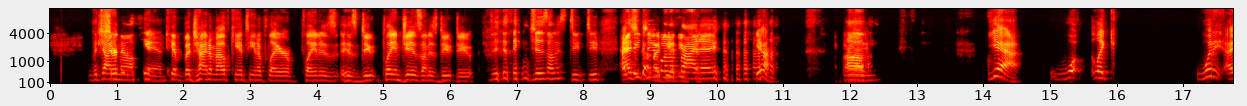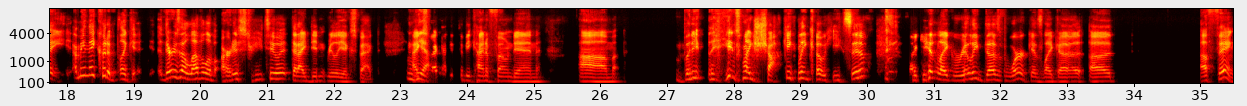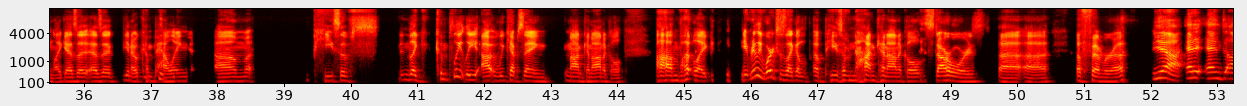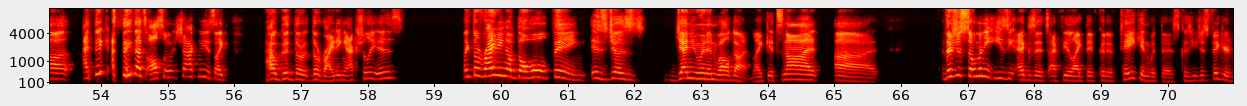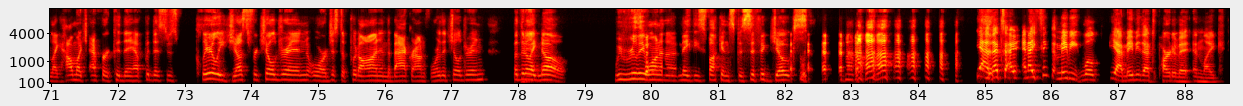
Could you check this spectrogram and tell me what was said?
Vagina shirtless mouth can- can. vagina mouth cantina player playing his his dude playing jizz on his dude dude jizz on his dude, dude. As you do on a a new thing. Friday. Yeah. Um, Um, yeah. What like what I I mean they could have like there's a level of artistry to it that I didn't really expect. I yeah. expected it to be kind of phoned in. Um but it it's like shockingly cohesive. like it like really does work as like a a a thing, like as a as a you know compelling um piece of like completely uh, we kept saying non-canonical um but like it really works as like a, a piece of non-canonical Star Wars uh uh ephemera. Yeah, and it, and uh I think I think that's also what shocked me is like how good the the writing actually is. Like the writing of the whole thing is just genuine and well done. Like it's not uh there's just so many easy exits I feel like they could have taken with this cuz you just figured like how much effort could they have put this was clearly just for children or just to put on in the background for the children. But they're Mhm. like no. We really want to make these fucking specific jokes. Yeah, that's I, and I think that maybe well yeah, maybe that's part of it and like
